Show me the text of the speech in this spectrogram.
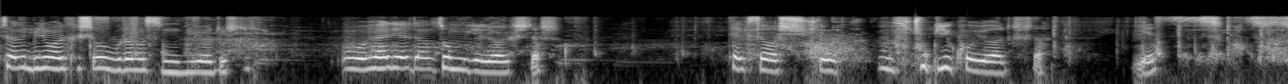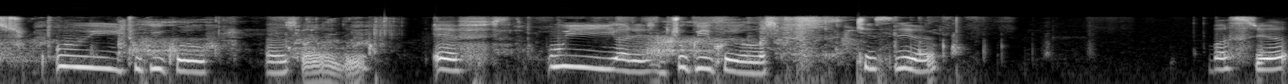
Sen benim arkadaşıma vuramazsın diyor işte. O her yerden zombi geliyor arkadaşlar. Tek savaş. Uf, çok iyi koyuyor arkadaşlar. Yes. Uy çok iyi koyuyor. Evet. Evet. Uy arkadaşlar çok iyi koyuyorlar. Kesiyor. Basıyor.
